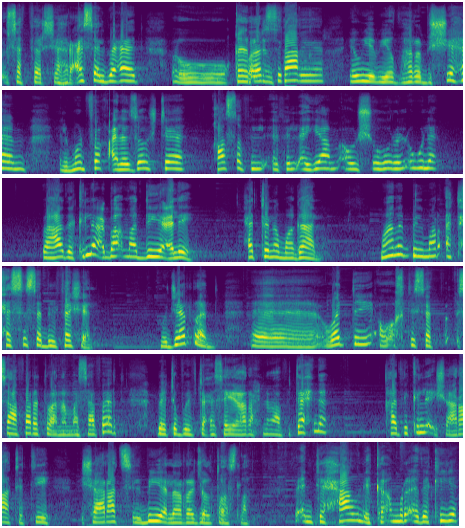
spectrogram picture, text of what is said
وسفر شهر عسل بعد وأرث الإنفاق. كبير ويبي يظهر بالشهم المنفق على زوجته خاصة في, في الأيام أو الشهور الأولى. فهذا كله أعباء مادية عليه حتى لو ما قال. ما نبي المرأة تحسسه بالفشل. مجرد آه ودي أو أختي سف- سافرت وأنا ما سافرت بيت أبوي يفتح سيارة إحنا ما فتحنا. هذه كلها إشارات تي إشارات سلبية للرجل توصله. فأنت حاولي كأمرأة ذكية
